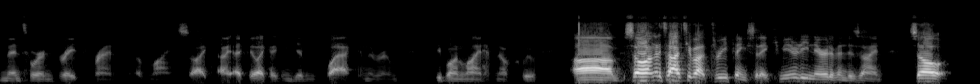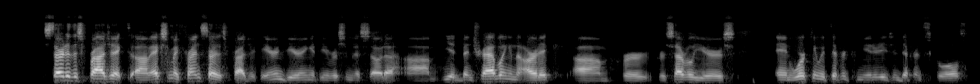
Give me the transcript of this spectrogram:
mentor and great friend of mine. So I, I feel like I can give him flack in the room. People online have no clue. Um, so I'm going to talk to you about three things today: community, narrative, and design. So started this project. Um, actually, my friend started this project, Aaron Doering at the University of Minnesota. Um, he had been traveling in the Arctic um, for for several years and working with different communities and different schools.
